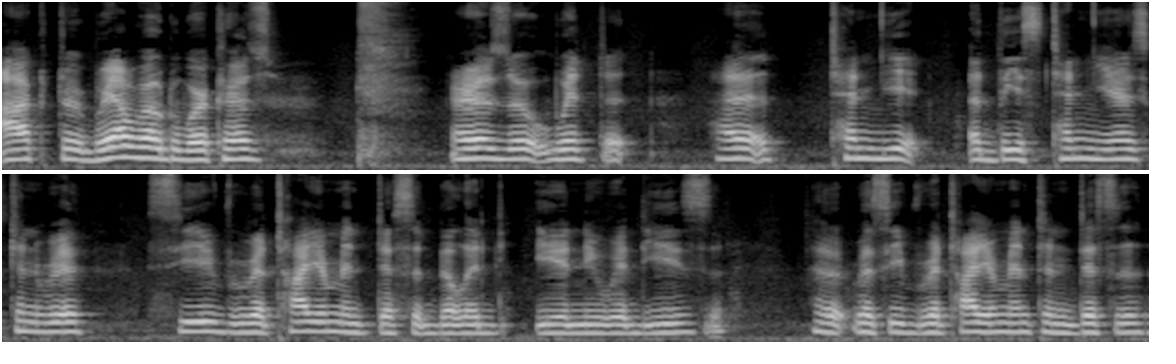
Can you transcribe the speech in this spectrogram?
Act railroad workers with uh, 10 year, at least 10 years can re- receive retirement disability annuities, uh, receive retirement and disability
